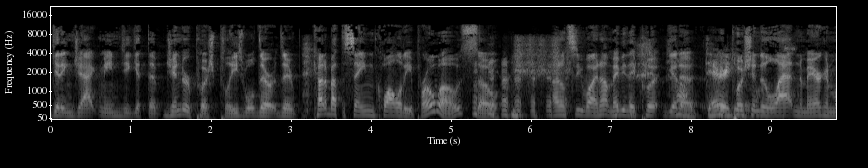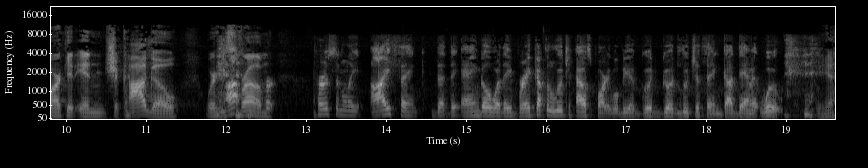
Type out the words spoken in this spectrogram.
getting Jack means he get the gender push, please?" Well, they're they're cut about the same quality of promos, so I don't see why not. Maybe they put get a they push into the Latin American market in Chicago, where he's uh, from. Per- personally, I think that the angle where they break up the Lucha House Party will be a good, good Lucha thing. God damn it, woo! yeah.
